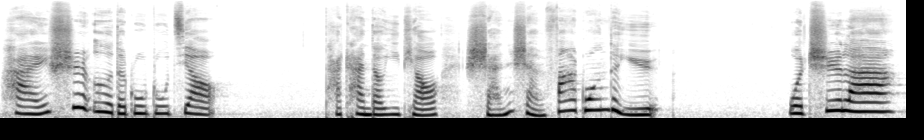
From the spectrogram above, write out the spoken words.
还是饿得咕咕叫。他看到一条闪闪发光的鱼，我吃啦！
